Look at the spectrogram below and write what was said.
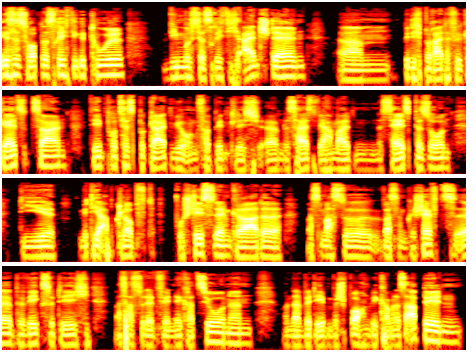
Ist es überhaupt das richtige Tool? Wie muss ich das richtig einstellen, ähm, bin ich bereit dafür Geld zu zahlen, den Prozess begleiten wir unverbindlich. Ähm, das heißt, wir haben halt eine Salesperson, die mit dir abklopft, wo stehst du denn gerade, was machst du, was im Geschäft äh, bewegst du dich, was hast du denn für Integrationen? Und dann wird eben besprochen, wie kann man das abbilden.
